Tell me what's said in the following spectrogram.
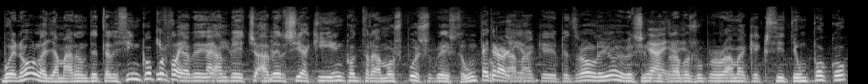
Bueno, la llamaron de Telecinco porque fue, a, ver, vale. han hecho- a ver si aquí encontramos pues esto, un Petróleo. programa que petróleo, a ver si Ya, ya, encontramos ya. un programa que excite un poco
